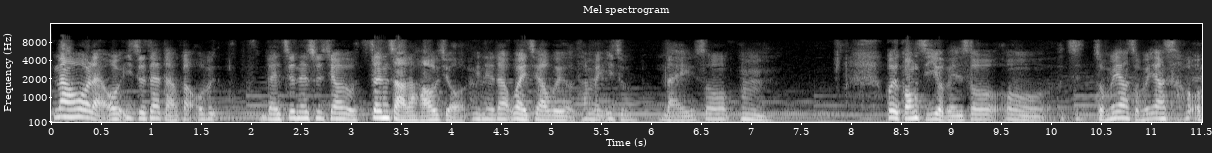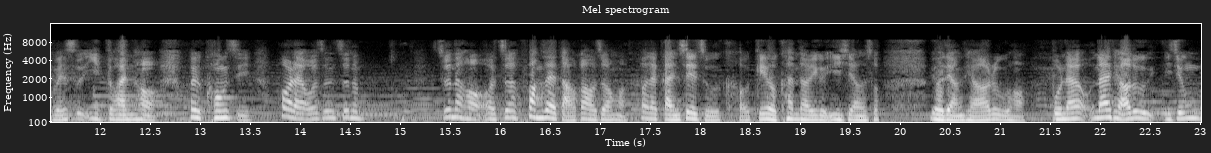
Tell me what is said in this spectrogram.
那后来我一直在祷告，我们来真的是教会挣扎了好久，因为在外教会有他们一直来说，嗯，会攻击有别人说，哦，怎么样怎么样说我们是异端哈、哦，会攻击。后来我真真的。真的哈、哦，我这放在祷告中哈。后来感谢主，给我看到一个异象，说有两条路哈。本来那条路已经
